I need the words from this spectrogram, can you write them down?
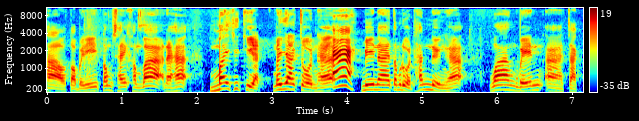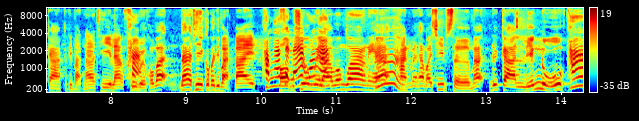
ข่าวต่อไปนี้ต้องใช้คำว่านะฮะไม่ขี้เกียจไม่ยากจนฮะอะมีนายตำรวจท่านหนึ่งฮะว่างเว้นอ่าจากการปฏิบัติหน้าที่แล้วคือค่ะหมายความว่าหน้าที่ก็ปฏิบัติไปทำงานเสร็จแล้วพอช่วงเวลาว่างั้นว่างๆเนี่ยฮะหันมาทำอาชีพเสริมฮะด้วยการเลี้ยงหนู ค่ะ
